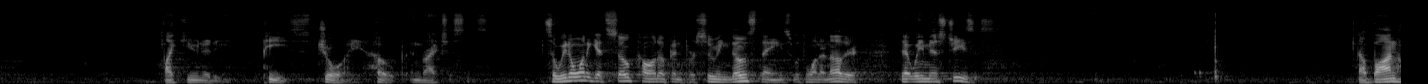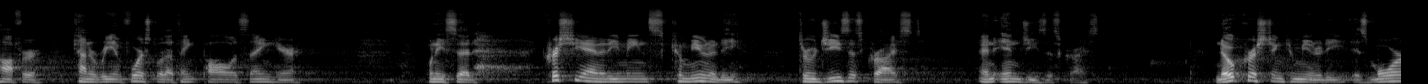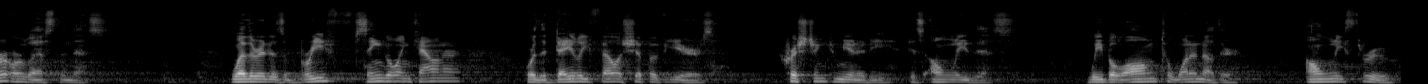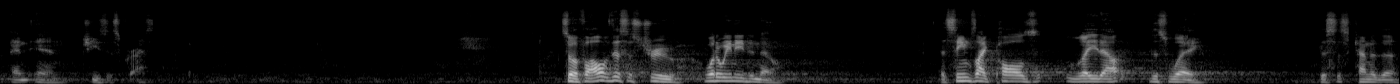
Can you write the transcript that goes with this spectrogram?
like unity, peace, joy, hope, and righteousness. So we don't want to get so caught up in pursuing those things with one another that we miss Jesus. Now, Bonhoeffer kind of reinforced what I think Paul is saying here when he said, Christianity means community through Jesus Christ and in Jesus Christ. No Christian community is more or less than this. Whether it is a brief single encounter or the daily fellowship of years, Christian community is only this. We belong to one another only through and in Jesus Christ. So, if all of this is true, what do we need to know? It seems like Paul's laid out this way. This is kind of the,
